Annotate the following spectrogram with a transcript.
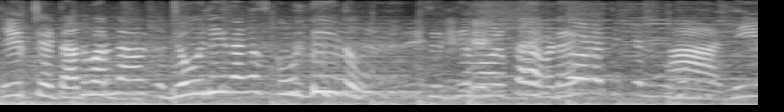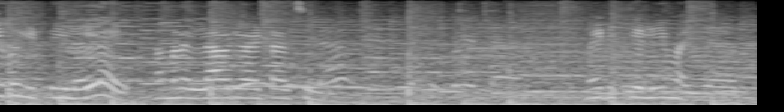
തീർച്ചയായിട്ടും. അത് പറഞ്ഞ ജോലി അങ്ങ് സ്കൂട്ട് ചെയ്തു. അവിടെ ആ ലീവ് കിട്ടിയില്ലല്ലേ? നമ്മൾ എല്ലാവരുമായിട്ടാ ചെയ്തു. മെഡിക്കലിയും വയ്യായിരുന്നു.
